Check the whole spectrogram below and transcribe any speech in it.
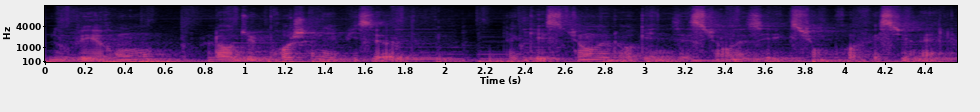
Nous verrons, lors du prochain épisode, la question de l'organisation des élections professionnelles.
